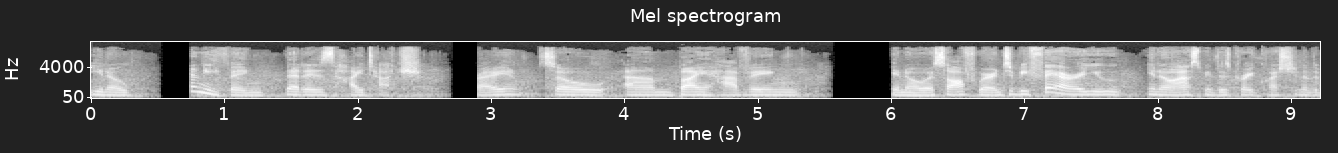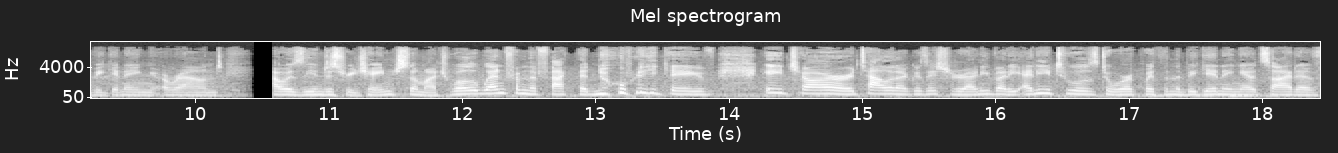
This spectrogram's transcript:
you know anything that is high touch right? So um, by having you know a software and to be fair you you know asked me this great question at the beginning around how has the industry changed so much? Well, it went from the fact that nobody gave HR or talent acquisition or anybody any tools to work with in the beginning outside of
